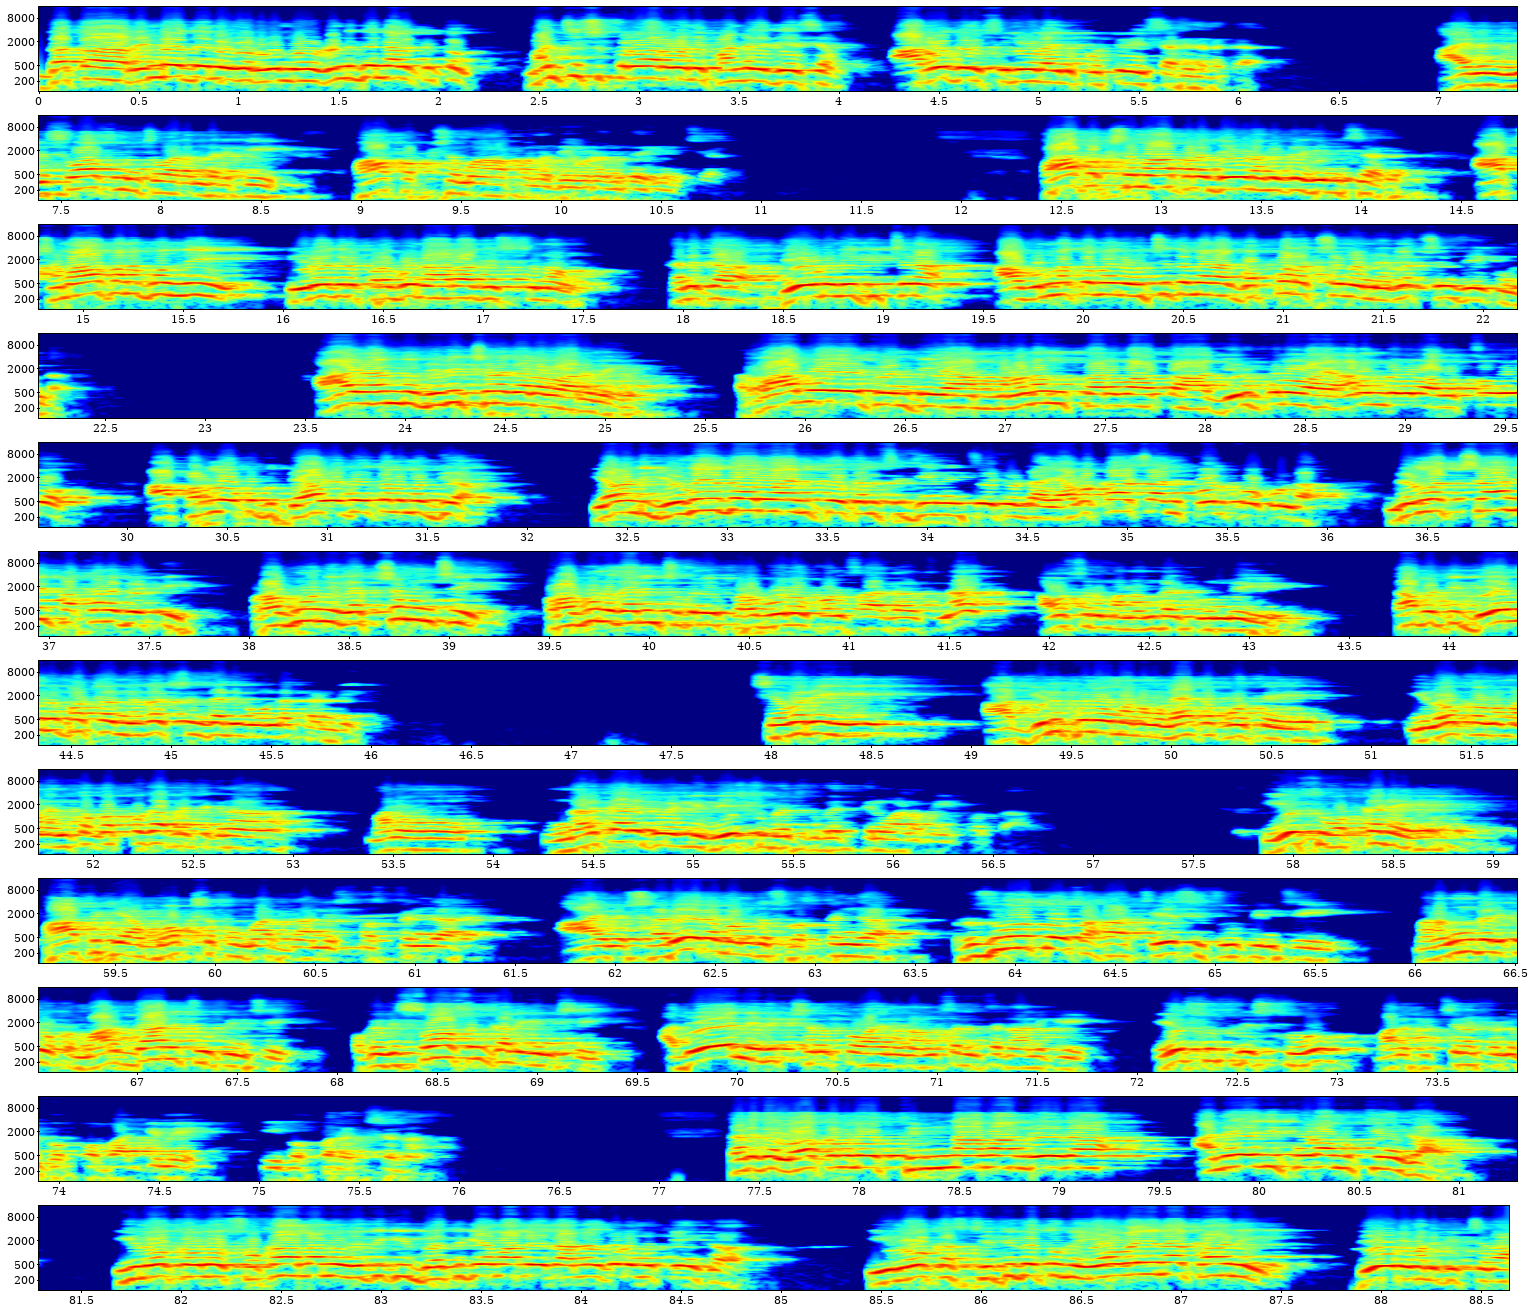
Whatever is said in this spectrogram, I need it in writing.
గత రెండో దిన రెండు దినాల క్రితం మంచి శుక్రవారం అనే పండుగ చేశాం. ఆ రోజున సిలువలు ఆయన కొట్టివేశాడు గనక. ఆయన విశ్వాసం ఉంచే వారందరికీ పాపక్షమాపణ దేవుడు అనుగ్రహించాడు. పాపక్షమాపణ దేవుడు అనుగ్రహించాడు. ఆ క్షమాపణ పొంది ఈ రోజున ప్రభుని ఆరాధిస్తున్నాం. కనుక దేవుడు నీకు ఇచ్చిన ఆ ఉన్నతమైన ఉచితమైన గొప్ప రక్షణ నిర్లక్ష్యం చేయకుండా ఆయనందు నిరీక్షణ గలవారమే. రాబోయేటువంటి ఆ మరణం తర్వాత ఆ గెలుపులో ఆ ఆనందంలో ఆ ఉత్సవంలో ఆ పరలోకపు దేవదూతల మధ్య ఏమంటే యుగ యుగాలు ఆయనతో కలిసి జీవించేటువంటి ఆ అవకాశాన్ని కోల్పోకుండా నిర్లక్ష్యాన్ని పక్కన పెట్టి ప్రభువుని లక్ష్యం ఉంచి ప్రభువును ధరించుకుని ప్రభువులో కొనసాగాల్సిన అవసరం మనందరికీ ఉంది. కాబట్టి దేవుని పట్ల నిర్లక్ష్యం కలిగి ఉండకండి. చివరి ఆ గెలుపులో మనం లేకపోతే ఈ లోకంలో మనం ఎంత గొప్పగా బ్రతికినా మనం నరకానికి వెళ్ళి వేస్ట్ బ్రతుకు బ్రతికిన వాళ్ళం అయిపోతాం. యేసు ఒక్కడే పాపికి ఆ మోక్షపు మార్గాన్ని స్పష్టంగా ఆయన శరీరమందు స్పష్టంగా రుజువులతో సహా చేసి చూపించి మనందరికీ ఒక మార్గాన్ని చూపించి ఒక విశ్వాసం కలిగించి అదే నిరీక్షణతో ఆయనను అనుసరించడానికి యేసుక్రీస్తు మనకిచ్చినటువంటి గొప్ప భాగ్యమే ఈ గొప్ప రక్షణ. కనుక లోకంలో తిన్నామా లేదా అనేది కూడా ముఖ్యం కాదు. ఈ లోకంలో సుఖాలను వెతికి బ్రతికేమా లేదా అనేది కూడా ముఖ్యం కాదు. ఈ లోక స్థితిగతులు ఏవైనా కానీ దేవుడు మనకిచ్చిన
